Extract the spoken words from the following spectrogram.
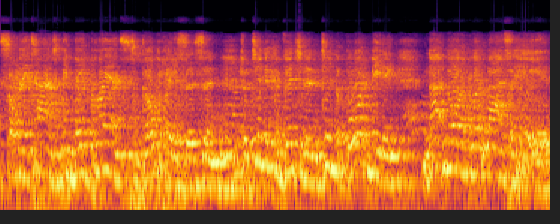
so many times. We make plans to go places and to attend a convention and attend a board meeting, not knowing what lies ahead.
